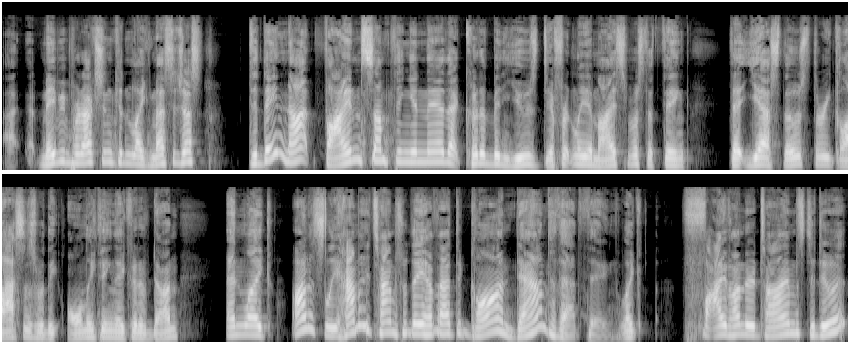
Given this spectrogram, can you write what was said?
I, maybe production can like message us? Did they not find something in there that could have been used differently? Am i supposed to think that yes those three glasses were the only thing they could have done? And like honestly how many times would they have had to gone down to that thing? Like 500 times to do it?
